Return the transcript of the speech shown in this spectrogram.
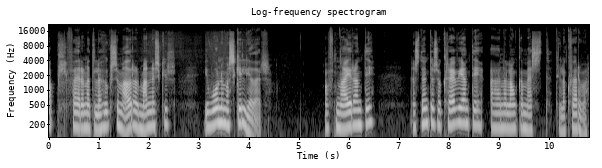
afl fær hana til að hugsa um aðrar manneskjur í vonum að skilja þær. Oft nærandi en stundu svo krefjandi að hana langa mest til að hverfa.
